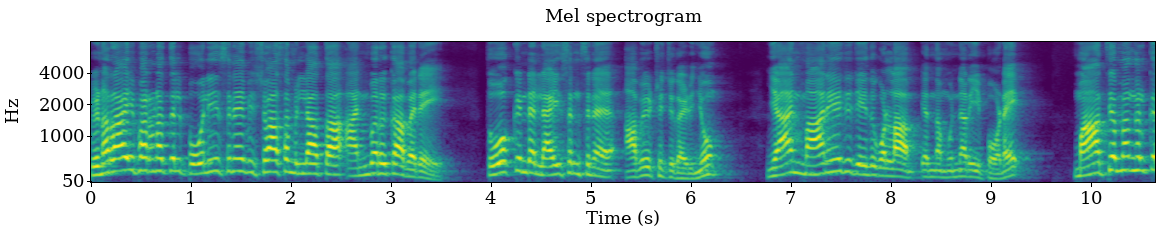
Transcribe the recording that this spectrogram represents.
പിണറായി ഭരണത്തിൽ പോലീസിനെ വിശ്വാസമില്ലാത്ത അൻവറുക്ക വരെ തോക്കിന്റെ ലൈസൻസിന് അപേക്ഷിച്ചു കഴിഞ്ഞു. ഞാൻ മാനേജ് ചെയ്തു കൊള്ളാം എന്ന മുന്നറിയിപ്പോടെ. മാധ്യമങ്ങൾക്ക്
